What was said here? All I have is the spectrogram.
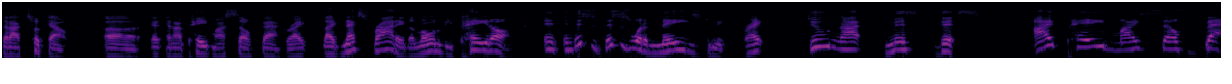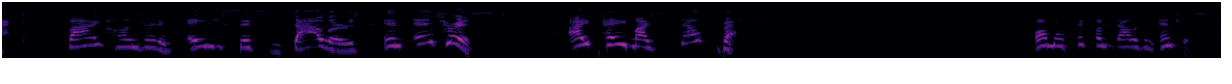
that I took out uh, and, and, I paid myself back, right? Like next Friday, the loan will be paid off. And, and this is this is what amazed me, right? Do not miss this. I paid myself back $586 in interest. I paid myself back almost $600 in interest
